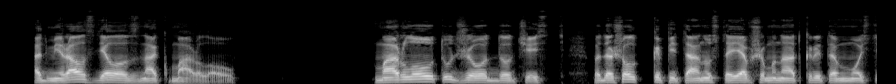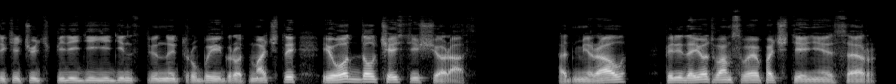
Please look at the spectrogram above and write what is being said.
— адмирал сделал знак Марлоу. Марлоу тут же отдал честь подошел к капитану, стоявшему на открытом мостике чуть впереди единственной трубы и грот мачты, и отдал честь еще раз. «Адмирал передает вам свое почтение, сэр.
